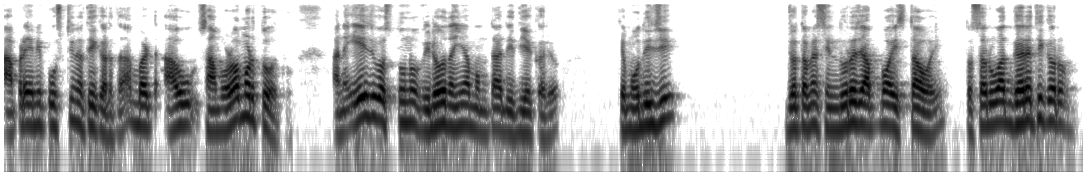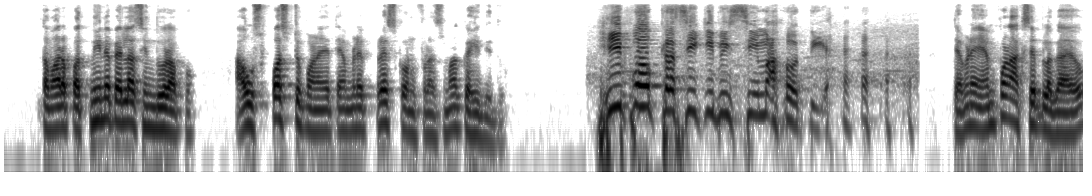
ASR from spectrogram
આપણે એની પુષ્ટિ નથી કરતા, બટ આવું સાંભળવા મળતું હતું. અને એ જ વસ્તુનો વિરોધ અહીંયા મમતા દીદીએ કર્યો કે મોદીજી જો તમે સિંદૂર જ આપવા ઈચ્છતા હોય તો શરૂઆત ઘરેથી કરો. તમારા પત્નીને પહેલા સિંદૂર આપો. આવું સ્પષ્ટપણે તેમણે પ્રેસ કોન્ફરન્સમાં કહી દીધું. હિપોક્રસી કી ભી સીમા હોતી તેમણે એમ પણ આક્ષેપ લગાયો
